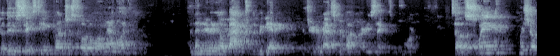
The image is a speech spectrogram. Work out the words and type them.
you'll do 16 crunches total on that one. And then you're gonna go back to the beginning, gonna rest for about 30 seconds before. So swing, push up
